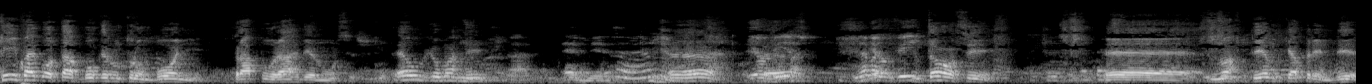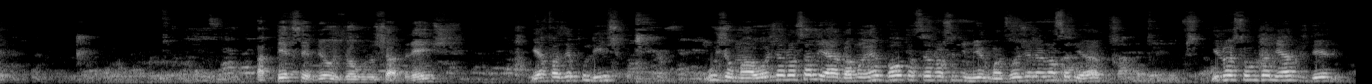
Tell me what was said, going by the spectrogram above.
Quem vai botar a boca no trombone para apurar denúncias? É o Gilmar Mendes. É mesmo. É, Eu vi. Eu vi. Então, assim, é, nós temos que aprender a perceber o jogo do xadrez e a fazer política. O Gilmar hoje é nosso aliado, amanhã volta a ser nosso inimigo, mas hoje ele é nosso aliado. E nós somos aliados dele.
